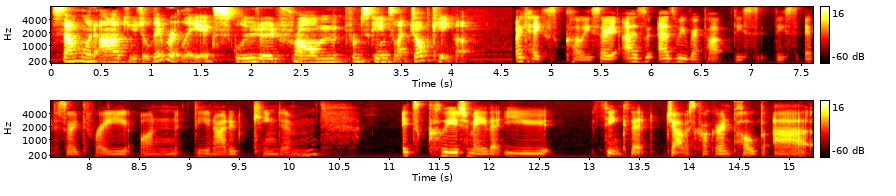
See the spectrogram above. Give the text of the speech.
some would argue deliberately, excluded from, from schemes like JobKeeper. Okay, Chloe. So as as we wrap up this this episode three on the United Kingdom, it's clear to me that you think that Jarvis Cocker and Pulp are,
